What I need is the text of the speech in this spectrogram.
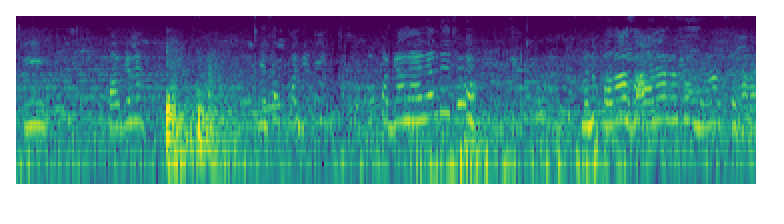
ਕੀ? ਪੱਗ ਲੈ। ਇਹ ਤਾਂ ਪੱਗ ਉਹ ਪੱਗਾਂ ਲੈ ਜਾਂਦੇ ਤੂੰ ਮੈਨੂੰ ਪਤਾ ਸਾਲਿਆ ਮੈਂ ਘੁੰਮਿਆ ਉੱਥੇ ਸਾਰਾ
